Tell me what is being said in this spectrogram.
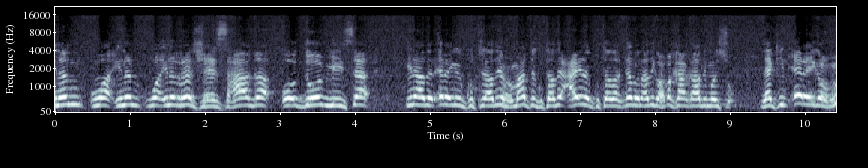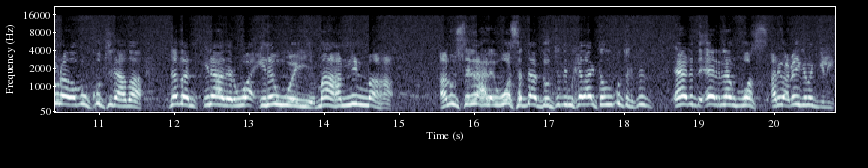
inan waa inan waa inan reer shexisxaaqa oo doobiyeysa inaadan ereyga ku tidhahday xumaanta ku cayada ku tidhahdaa qadan adiga waxba kaa qaadi mayso. Laakiin ereyga xunaad aduu ku tidhaahdaa qadan inaadan waa inan weeye maaha nin maaha. Anuu salaxley was haddaad doontid imikada intaad ugu tagtid eedhada airland was aniga waxba igama gelin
